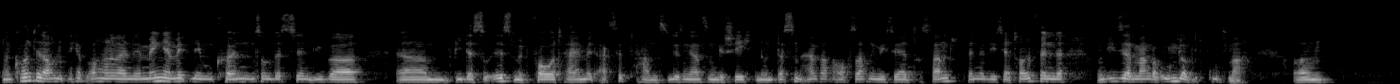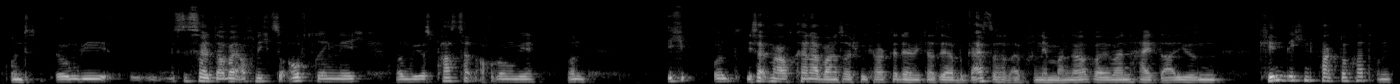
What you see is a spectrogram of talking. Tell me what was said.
man konnte auch, ich habe auch noch eine Menge mitnehmen können, so ein bisschen über ähm, wie das so ist mit Vorurteilen, mit Akzeptanz und diesen ganzen Geschichten. Und das sind einfach auch Sachen, die ich sehr interessant finde, die ich sehr toll finde und die dieser Manga unglaublich gut macht. Ähm, und irgendwie, es ist halt dabei auch nicht so aufdringlich, irgendwie, das passt halt auch irgendwie. Und ich, und ich sag mal, auch keiner war zum Beispiel ein Charakter, der mich da sehr begeistert hat, einfach in dem Manga, weil man halt da diesen kindlichen Faktor hat und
